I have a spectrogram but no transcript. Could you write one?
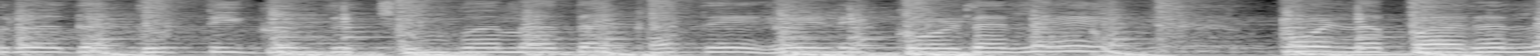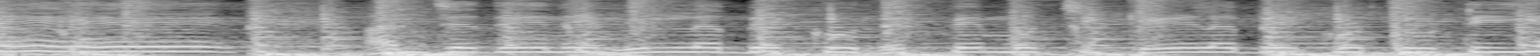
ಅಂಜುರದ ತುಟಿಗೊಂದು ಚುಂಬನದ ಕತೆ ಹೇಳಿಕೊಡಲೆ ಒಳ ಬರಲೇ. ಅಂಜದೇನೆ ನಿಲ್ಲಬೇಕು ರೆಪ್ಪೆ ಮುಚ್ಚಿ ಕೇಳಬೇಕು ತುಟಿಯ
